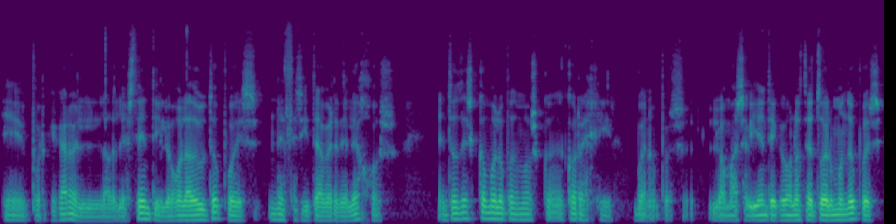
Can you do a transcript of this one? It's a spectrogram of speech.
Eh, porque claro, el adolescente y luego el adulto pues necesita ver de lejos. Entonces, ¿cómo lo podemos corregir? Bueno, pues lo más evidente que conoce todo el mundo, pues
